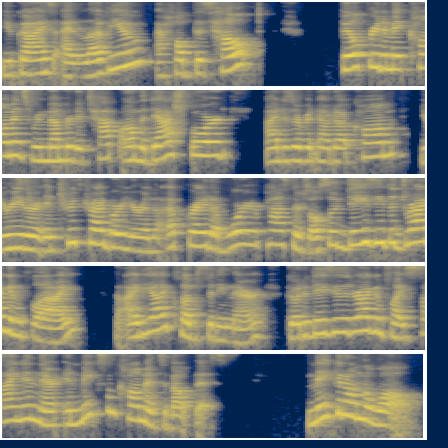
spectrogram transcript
You guys, I love you. I hope this helped. Feel free to make comments. Remember to tap on the dashboard, ideserveitnow.com. You're either in Truth Tribe or you're in the upgrade of Warrior Pass. There's also Daisy the Dragonfly, the IDI club sitting there. Go to Daisy the Dragonfly, sign in there, and make some comments about this. Make it on the wall.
